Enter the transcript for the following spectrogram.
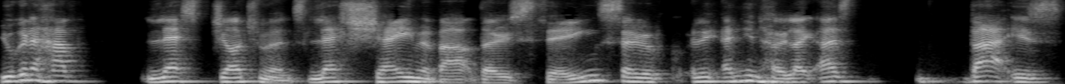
you're going to have less judgment, less shame about those things. So, and you know, like as that is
